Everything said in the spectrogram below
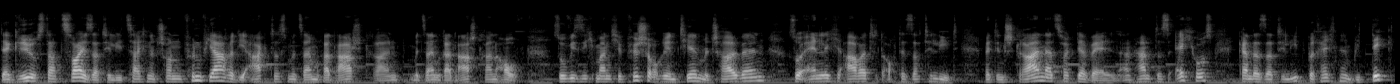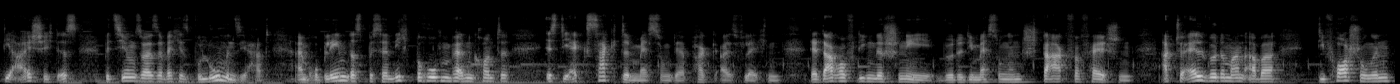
Der Gryostat 2 Satellit zeichnet schon fünf Jahre die Arktis mit, seinem Radarstrahlen, mit seinen Radarstrahlen auf. So wie sich manche Fische orientieren mit Schallwellen, so ähnlich arbeitet auch der Satellit. Mit den Strahlen erzeugt er Wellen. Anhand des Echos kann der Satellit berechnen, wie dick die Eisschicht ist bzw. welches Volumen sie hat. Ein Problem, das bisher nicht behoben werden konnte, ist die exakte Messung der Packeisflächen. Der darauf liegende Schnee würde die Messungen stark verfälschen. Aktuell würde man aber die Forschungen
